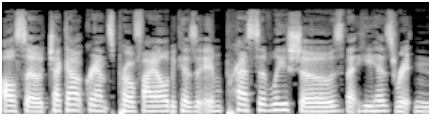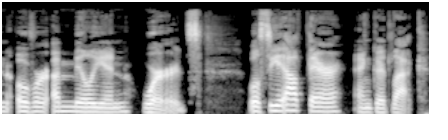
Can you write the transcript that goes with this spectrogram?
Also, check out Grant's profile because it impressively shows that he has written over a million words. We'll see you out there, and good luck.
